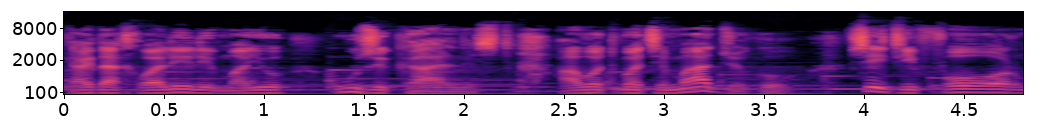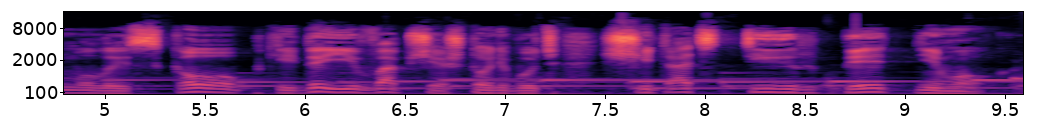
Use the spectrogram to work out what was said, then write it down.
когда хвалили мою музыкальность. А вот математику, все эти формулы, скобки, да и вообще что-нибудь считать терпеть не мог.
